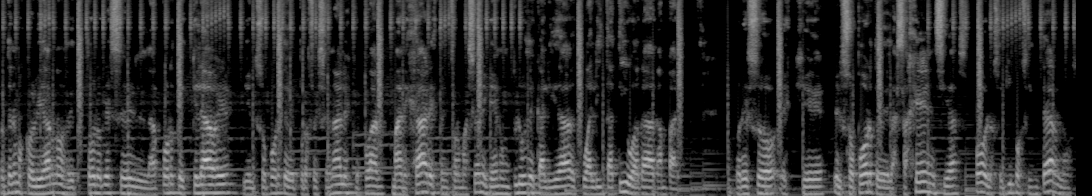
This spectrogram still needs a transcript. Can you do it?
no tenemos que olvidarnos de todo lo que es el aporte clave y el soporte de profesionales que puedan manejar esta información y que den un plus de calidad cualitativo a cada campaña. Por eso es que el soporte de las agencias o los equipos internos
